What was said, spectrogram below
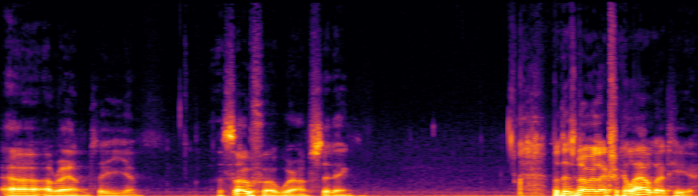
uh, around the, um, the sofa where I'm sitting. But there's no electrical outlet here.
